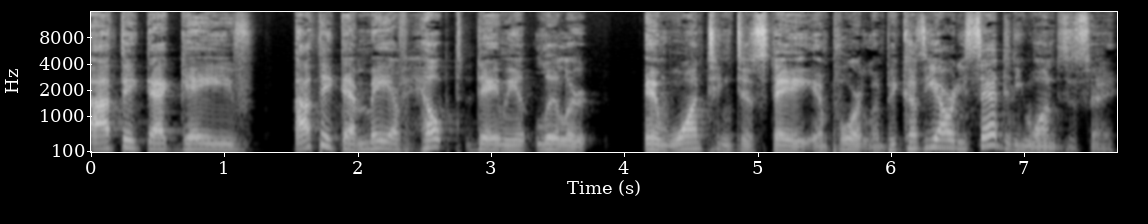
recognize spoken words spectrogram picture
I think that gave, I think that may have helped Damian Lillard in wanting to stay in Portland because he already said that he wanted to stay.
